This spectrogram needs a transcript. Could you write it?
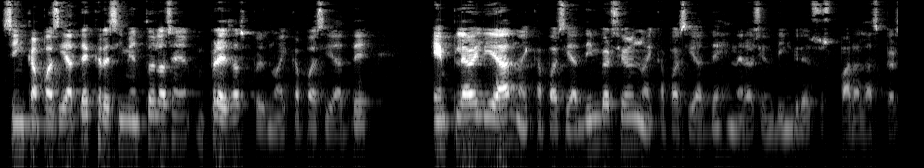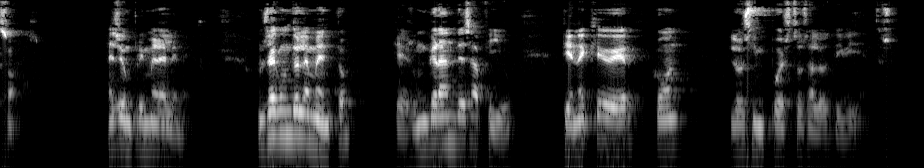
Sin capacidad de crecimiento de las empresas, pues no hay capacidad de empleabilidad, no hay capacidad de inversión, no hay capacidad de generación de ingresos para las personas. Ese es un primer elemento. Un segundo elemento, que es un gran desafío, tiene que ver con los impuestos a los dividendos.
